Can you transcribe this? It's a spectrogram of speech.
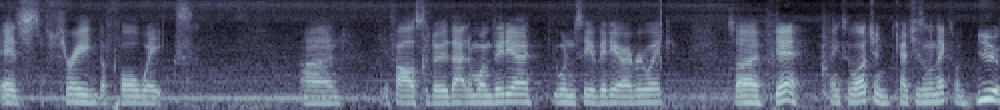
It's three to four weeks. And if I was to do that in one video, you wouldn't see a video every week. So yeah, thanks for watching. Catch you on the next one. Yeah.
